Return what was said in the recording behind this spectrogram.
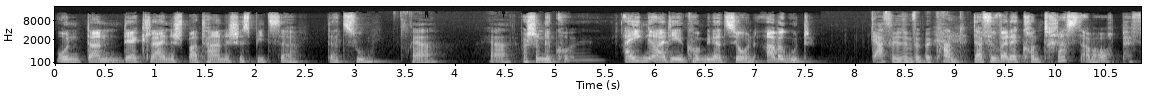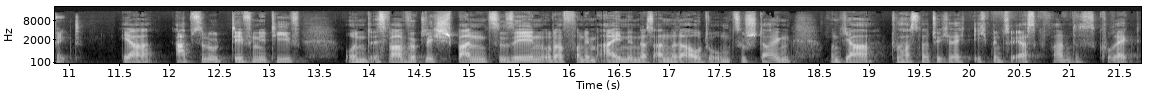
und dann der kleine spartanische Speedster dazu. Ja, ja. War schon eine ko eigenartige Kombination, aber gut. Dafür sind wir bekannt. Dafür war der Kontrast aber auch perfekt. Ja, absolut, definitiv. Und es war wirklich spannend zu sehen oder von dem einen in das andere Auto umzusteigen. Und ja, du hast natürlich recht, ich bin zuerst gefahren, das ist korrekt.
